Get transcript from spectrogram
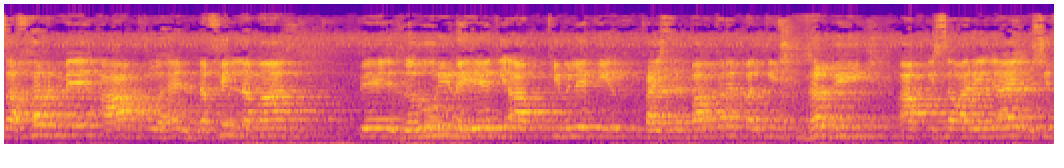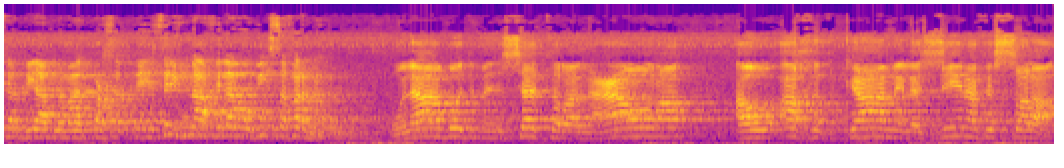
सफर में आप जो है नफिल नमाज پہ ضروری نہیں ہے کہ آپ قبلے کی کا استقبال کریں بلکہ جدھر بھی آپ کی سواری جائے اسی طرح بھی آپ نماز پڑھ سکتے ہیں۔ صرف نافلہ وہ بھی سفر میں۔ ولابد من ستر العورہ او اخذ کامل الزینہ فی الصلاة۔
